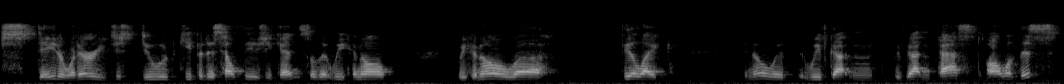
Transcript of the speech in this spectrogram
state or whatever. You just do keep it as healthy as you can, so that we can all we can all uh, feel like you know with, we've gotten we've gotten past all of this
